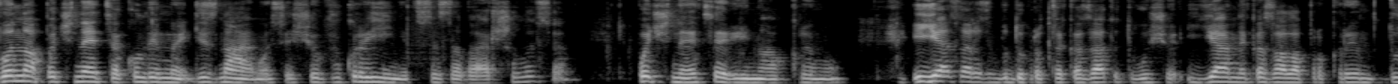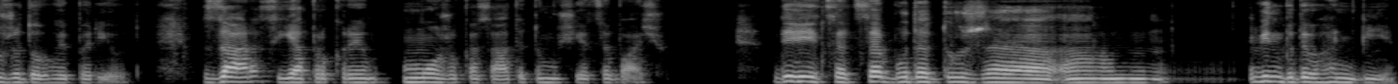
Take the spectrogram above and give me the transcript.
Вона почнеться, коли ми дізнаємося, що в Україні все завершилося, почнеться війна в Криму. І я зараз буду про це казати, тому що я не казала про Крим дуже довгий період. Зараз я про Крим можу казати, тому що я це бачу. Дивіться, це буде дуже. Ем, він буде в ганьбі.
